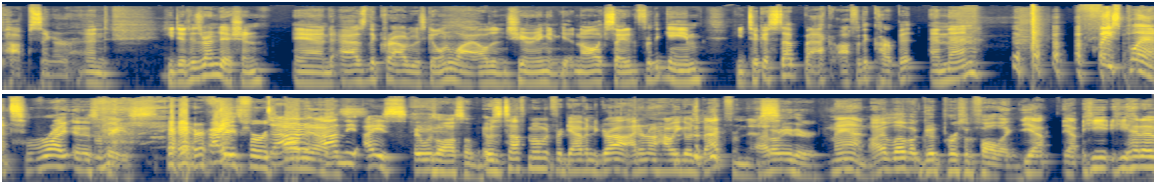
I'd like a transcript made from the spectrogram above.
pop singer, and he did his rendition. And as the crowd was going wild and cheering and getting all excited for the game, he took a step back off of the carpet and then face plant Right in his face. right Face first on the ice. on the ice. It was awesome. It was a tough moment for Gavin DeGraw. I don't know how he goes back from this. I don't either. Man. I love a good person falling. yeah, yeah. He he had a,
